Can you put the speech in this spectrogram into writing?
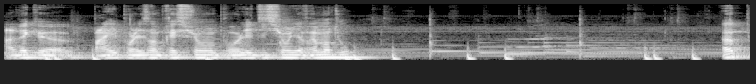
avec, pareil, pour les impressions, pour l'édition, il y a vraiment tout. Hop,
